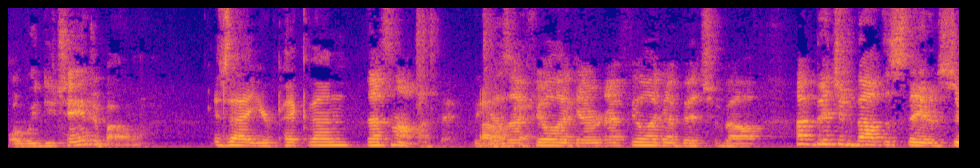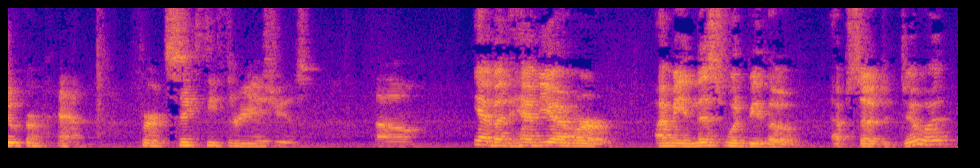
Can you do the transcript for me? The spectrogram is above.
What would you change about him? Is that your pick then? That's not my pick because Oh, okay. I feel like I, I feel like I bitch about I've bitched about the state of Superman for 63 issues. Um, Yeah, but have you ever? I mean, this would be the episode to do it.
